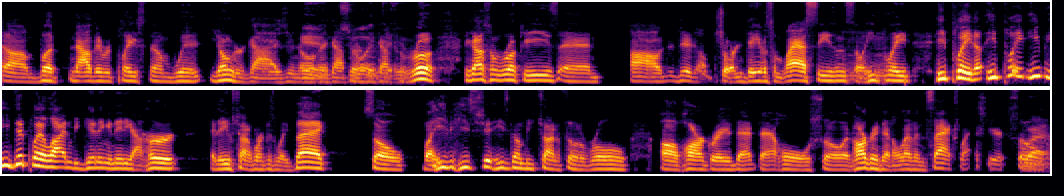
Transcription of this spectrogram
um, but now they replaced them with younger guys. You know, Yeah, they got the, they got some rook, they got some rookies, and uh, uh, Jordan Davis from last season. So he Mhm. played, he played, he played, he he did play a lot in the beginning, and then he got hurt, and he was trying to work his way back. So, but he he's he's going to be trying to fill the role of Hargrave that that hole. So, and Hargrave had 11 sacks last year. So Right.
